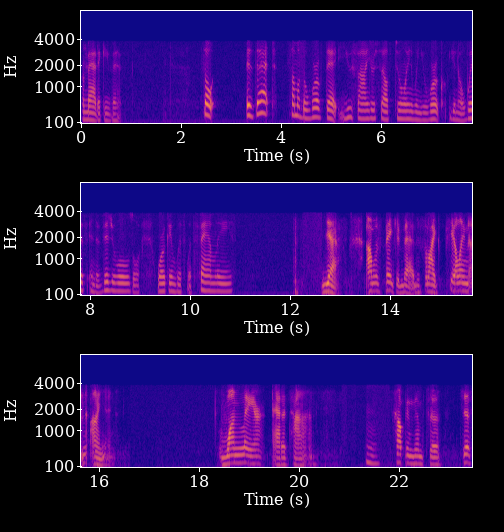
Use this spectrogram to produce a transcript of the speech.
traumatic event. So is that some of the work that you find yourself doing when you work you know with individuals or working with with families? Yes. I was thinking that. It's like peeling an onion one layer at a time, mm. helping them to just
